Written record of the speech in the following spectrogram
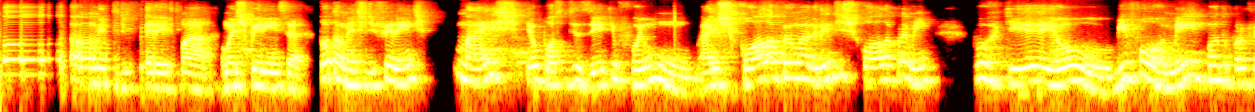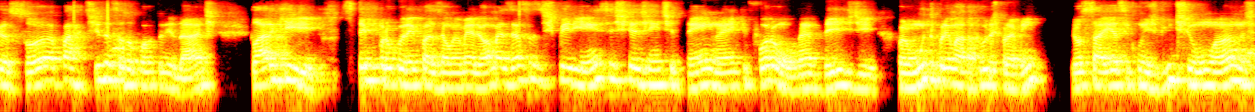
totalmente diferente, uma, uma experiência totalmente diferente, mas eu posso dizer que foi um. A escola foi uma grande escola para mim, porque eu me formei enquanto professor a partir dessas oportunidades. Claro que sempre procurei fazer o meu melhor, mas essas experiências que a gente tem, né, que foram, né, desde foram muito prematuras para mim. Eu saí assim com uns 21 anos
